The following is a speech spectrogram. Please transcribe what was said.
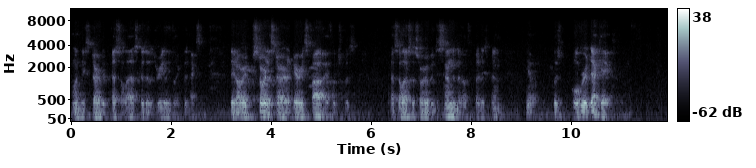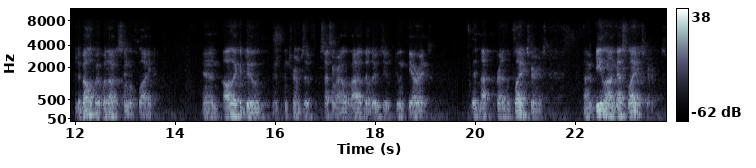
when they started SLS, because it was really like the next, they'd already sort of started Ares five, which was, SLS is sort of a descendant of, but it's been, you know, it was over a decade to develop it without a single flight. And all they could do in- in terms of assessing reliability was doing PRAs, not, rather than flight experience. Uh, Elon has flight experience.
